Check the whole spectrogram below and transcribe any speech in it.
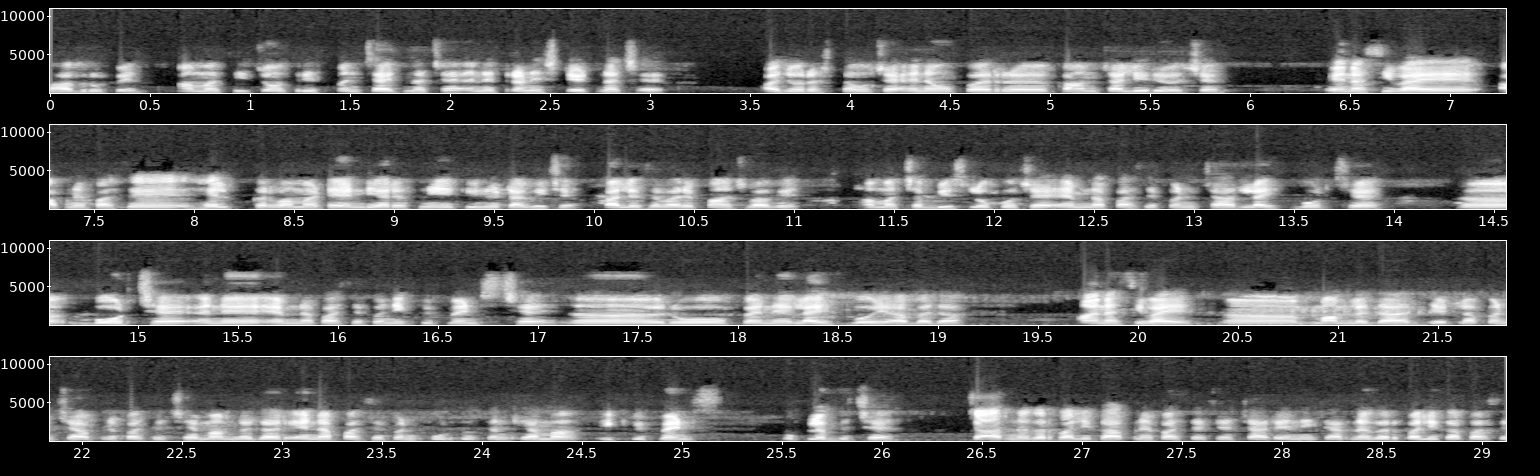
ભાગરૂપે. આમાંથી ચોત્રીસ પંચાયતના છે અને ત્રણ સ્ટેટના છે. આ જો રસ્તાઓ છે, એના ઉપર કામ ચાલી રહ્યું છે. એના સિવાય આપણે પાસે હેલ્પ કરવા માટે એનડીઆરએફની એક યુનિટ આવી છે. કાલે સવારે પાંચ વાગે. આમાં છવ્વીસ લોકો છે, એમના પાસે પણ ચાર લાઈફ બોટ છે. બોટ છે અને એમના પાસે પણ ઇક્વિપમેન્ટ્સ છે. રોપ અને લાઈફ બોય આ બધા. આના સિવાય મામલતદાર જેટલા પણ છે આપણી પાસે છે મામલતદાર, એના પાસે પણ પૂરતું સંખ્યામાં ઇક્વિપમેન્ટ્સ ઉપલબ્ધ છે. ચાર નગરપાલિકા આપણી પાસે છે ચારેની ચાર નગરપાલિકા પાસે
